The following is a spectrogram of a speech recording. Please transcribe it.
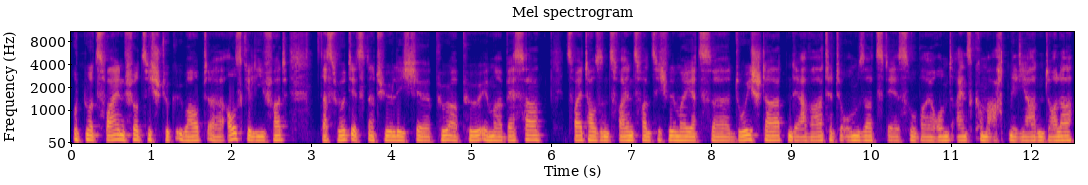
und nur 42 Stück überhaupt äh, ausgeliefert. Das wird jetzt natürlich äh, peu à peu immer besser. 2022 will man jetzt äh, durchstarten. Der erwartete Umsatz, der ist so bei rund 1,8 Milliarden Dollar.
